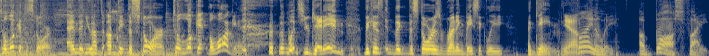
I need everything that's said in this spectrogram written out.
To look at the store, and then you have to update the store to look at the login. once you get in, because the, the store is running basically a game. yeah. Finally, a boss fight.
